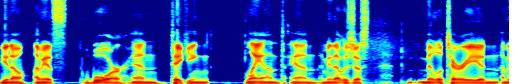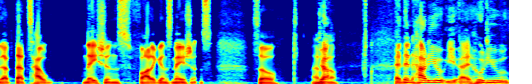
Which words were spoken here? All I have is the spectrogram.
You know, I mean, it's war and taking land, and I mean that was just military, and I mean that that's how nations fought against nations. So I don't Yeah. know. And then how do you, you uh, who do you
